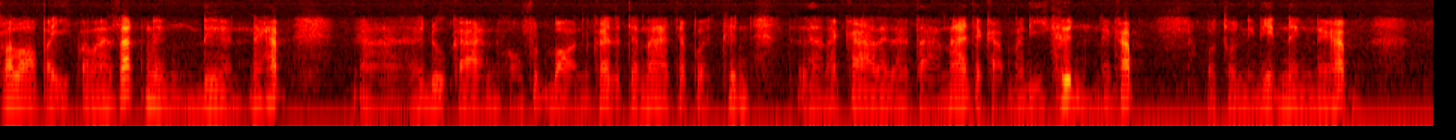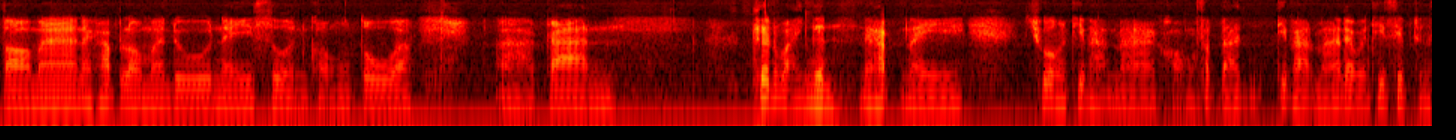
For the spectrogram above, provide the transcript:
ก็รอไปอีกประมาณสักหนึ่งเดือนนะครับฤดูกาลของฟุตบอลก็จะน่าจะเปิดขึ้นสถานการณ์อะไรต่างๆ น่าจะกลับมาดีขึ้นนะครับ อดทนอีกนิดหนึ่งนะครับ ต่อมานะครับเรามาดูในส่วนของตัวาการเคลื่อนไหวเงินนะครับ ในช่วงที่ผ่านมาของสัปดาห์ที่ผ่านมาแต่วันที่ 10ถึง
